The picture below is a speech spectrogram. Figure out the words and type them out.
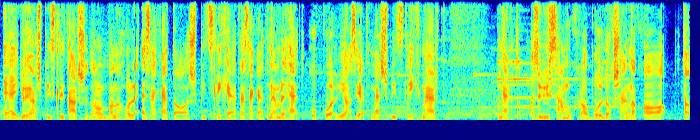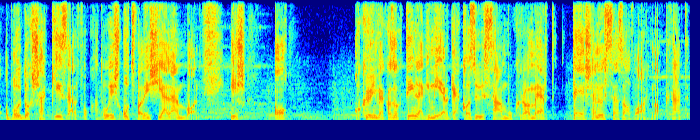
de egy olyan spicli társadalomban, ahol ezeket a spicliket, ezeket nem lehet okolni azért, mert spiclik, mert, mert az ő számukra a boldogságnak a, a boldogság kézzelfogható, és ott van, és jelen van. És a, a könyvek azok tényleg mérgek az ő számukra, mert teljesen összezavarnak. Tehát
